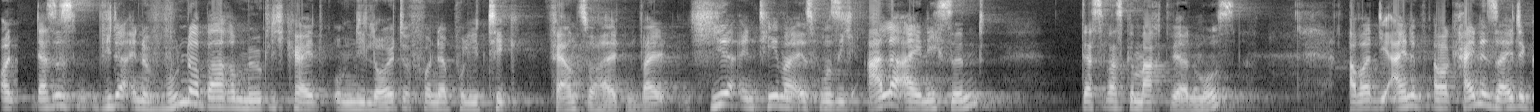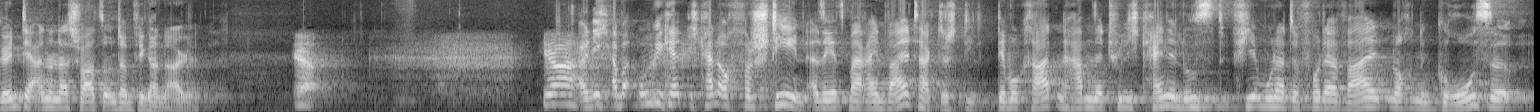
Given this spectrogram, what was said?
Und das ist wieder eine wunderbare Möglichkeit, um die Leute von der Politik fernzuhalten, weil hier ein Thema ist, wo sich alle einig sind, dass was gemacht werden muss. Aber, die eine, aber keine Seite gönnt der anderen das Schwarze unterm Fingernagel. Ja. Ja. Also ich, aber umgekehrt, ich kann auch verstehen, also jetzt mal rein wahltaktisch, die Demokraten haben natürlich keine Lust, vier Monate vor der Wahl noch eine große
